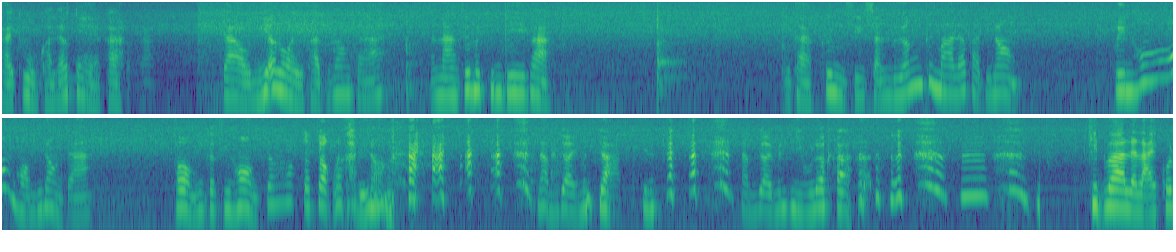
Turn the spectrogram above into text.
ขายถูกค่ะแล้วแต่ค่ะ เจ้านี้อร่อยค่ะพี่น้องจ้านานๆซื้อมากินทีค่ะนี่ค่ะขึ้นสีสันเหลืองขึ้นมาแล้วค่ะพี่น้อง กลิ่นหอมหอมพี่น้องจ้าท้องนี่ก็สีห้องจอกจอกแล้วค่ะพี่น้อง น้ำย่อยมันอยากกินน้ำย่อยมันหิวแล้วค่ะ คิดว่าหลาย ๆ คน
